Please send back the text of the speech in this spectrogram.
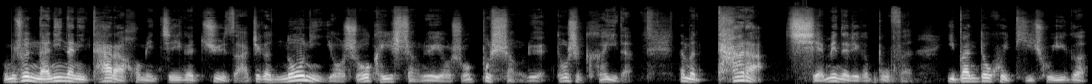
我们说哪里哪里 tara 后面接一个句子啊，这个 noni 有时候可以省略，有时候不省略，都是可以的。那么 tara 前面的这个部分，一般都会提出一个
